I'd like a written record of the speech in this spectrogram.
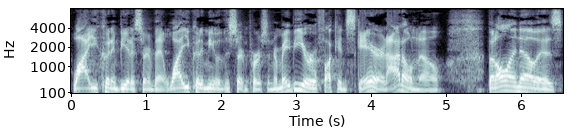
Why you couldn't be at a certain event, why you couldn't meet with a certain person, or maybe you're fucking scared. I don't know. But all I know is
